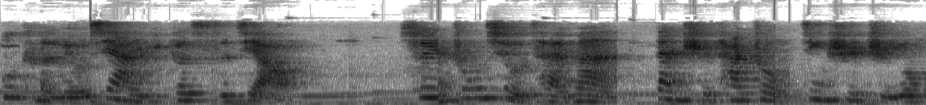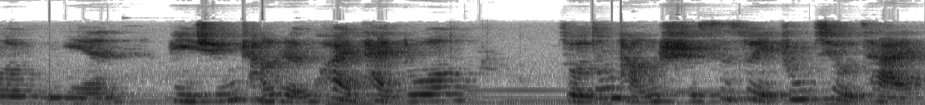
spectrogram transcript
不肯留下一个死角。虽然中秀才慢，但是他中进士只用了五年，比寻常人快太多。左宗棠十四岁中秀才，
